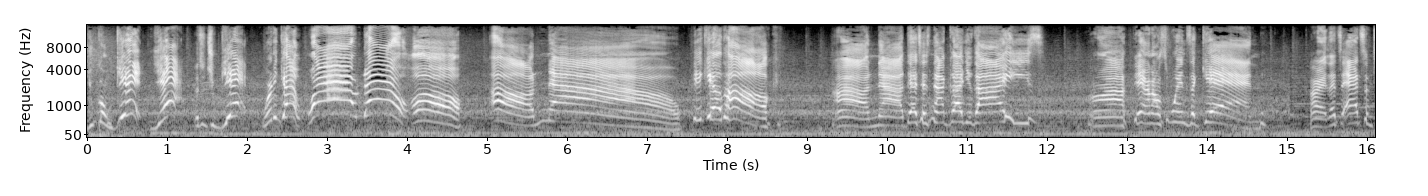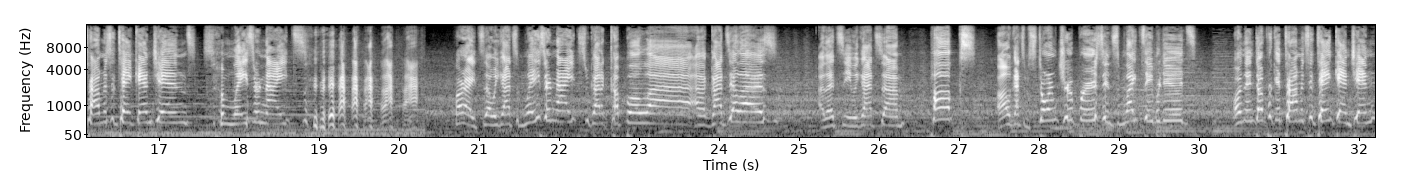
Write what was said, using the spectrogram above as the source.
You gonna get it? Yeah, that's what you get. Where'd he go? Wow, no! Oh, oh no. He killed Hulk. Ah, oh, no, this is not good, you guys. Ah, Thanos wins again. All right, let's add some Thomas the Tank engines, some laser knights. All right, so we got some laser knights. We got a couple uh, uh, Godzillas. Uh, let's see, we got some Hulks. Oh, we got some Stormtroopers and some lightsaber dudes. Oh, and then don't forget Thomas the Tank Engine.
